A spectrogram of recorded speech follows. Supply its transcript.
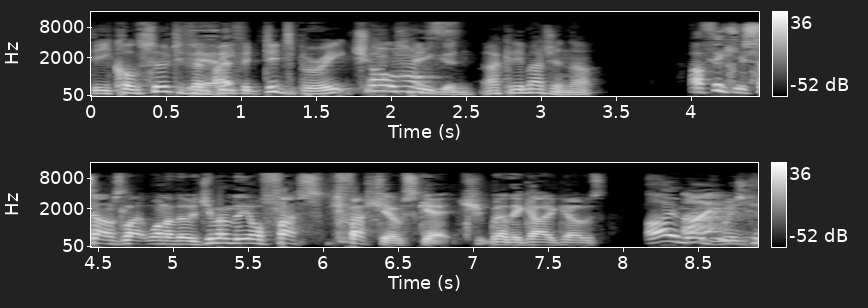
The conservative Yeah. MP for Didsbury, Charles Yes. Hagan. I can imagine that. I think it sounds like one of those. Do you remember the old Fas- Fascio sketch where the guy goes, "I'm Ed I'm Winchester."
